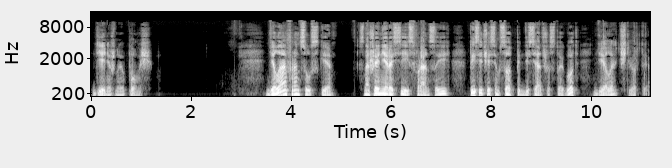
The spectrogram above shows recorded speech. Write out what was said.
денежную помощь. Дела французские. Сношение России с Францией, 1756 год, дело четвертое.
